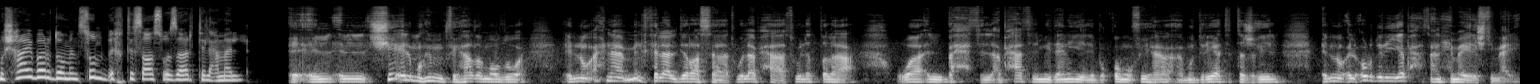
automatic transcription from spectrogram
مش هاي برضو من صلب اختصاص وزارة العمل؟ الشيء المهم في هذا الموضوع إنه إحنا من خلال دراسات والأبحاث والاطلاع والبحث الأبحاث الميدانية اللي بيقوموا فيها مديريات التشغيل إنه الأردني يبحث عن الحمايه الاجتماعيه.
